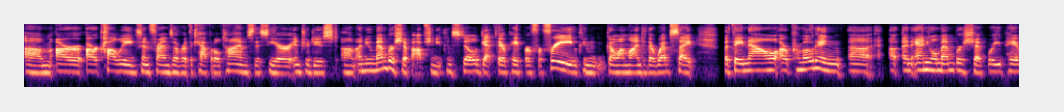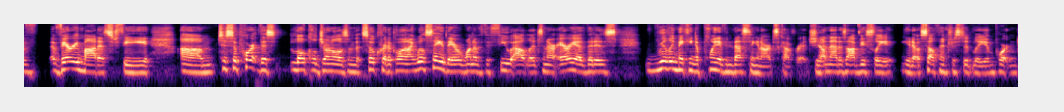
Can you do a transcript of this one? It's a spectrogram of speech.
um, our our colleagues and friends over at the Capital Times this year introduced um, a new membership option. You can still get their paper for free. You can go online to their website, but they now are promoting uh, an annual membership where you pay a, a very modest fee um, to support this local journalism that's so critical. And I will say they're one of the few outlets in our area that is really making a point of investing in arts coverage, Yep. and that is obviously you know self-interestedly important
